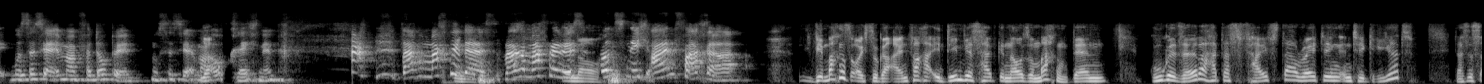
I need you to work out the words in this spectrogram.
ich muss das ja immer verdoppeln, muss das ja immer ja. aufrechnen. Warum macht er genau. das? Warum macht er das genau. uns nicht einfacher? Wir machen es euch sogar einfacher, indem wir es halt genauso machen. Denn Google selber hat das Five-Star-Rating integriert. Das ist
